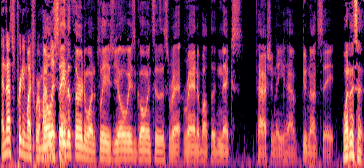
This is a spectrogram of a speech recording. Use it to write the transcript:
and that's pretty much where my Don't list. say ends. the third one, please. You always go into this rant, rant about the next passion that you have. Do not say it. What is it?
